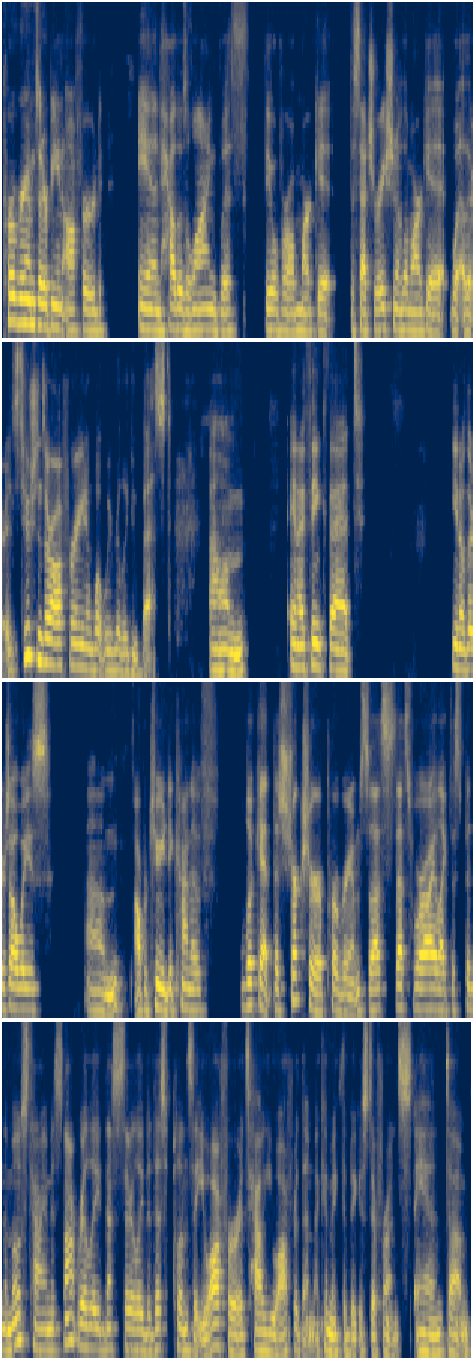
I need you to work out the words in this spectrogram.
programs that are being offered and how those align with the overall market, the saturation of the market, what other institutions are offering, and what we really do best. Um, and I think that, you know, there's always um, opportunity to kind of look at the structure of programs. So that's that's where I like to spend the most time. It's not really necessarily the disciplines that you offer; it's how you offer them that can make the biggest difference. And um,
